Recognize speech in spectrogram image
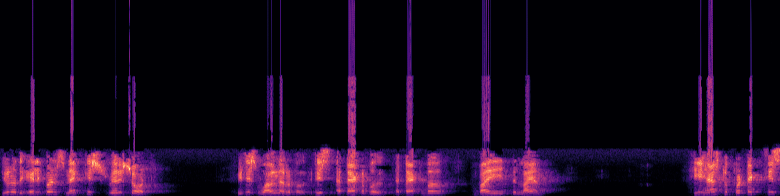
You know, the elephant's neck is very short. It is vulnerable. It is attackable, attackable by the lion. He has to protect his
